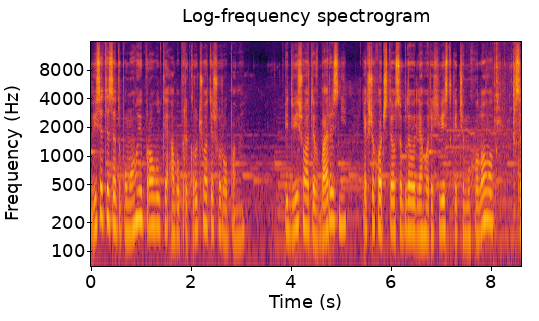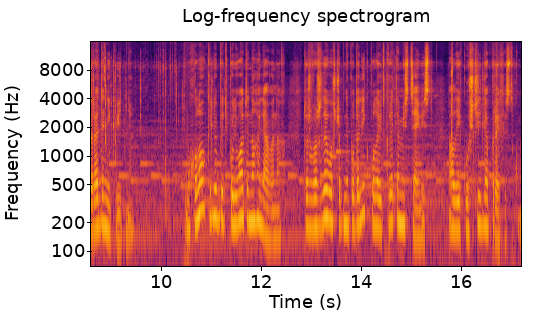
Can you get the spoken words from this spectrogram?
Вісити за допомогою проволоки або прикручувати шурупами. Підвішувати в березні, якщо хочете особливо для горихвістки чи мухоловок, всередині квітня. Мухоловки люблять полювати на галявинах, тож важливо, щоб неподалік була відкрита місцевість, але й кущі для прихистку.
